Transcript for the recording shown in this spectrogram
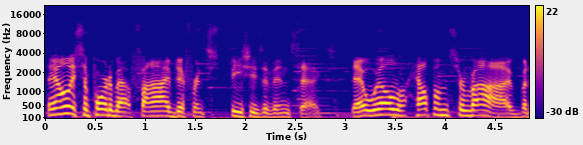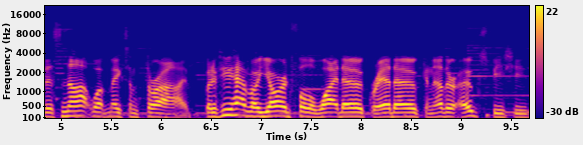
they only support about five different species of insects. That will help them survive, but it's not what makes them thrive. But if you have a yard full of white oak, red oak, and other oak species,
